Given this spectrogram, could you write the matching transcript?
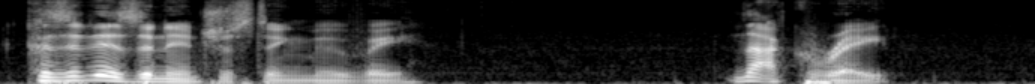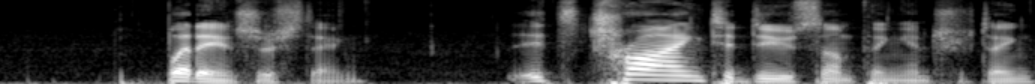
because it is an interesting movie. Not great, but interesting. It's trying to do something interesting,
